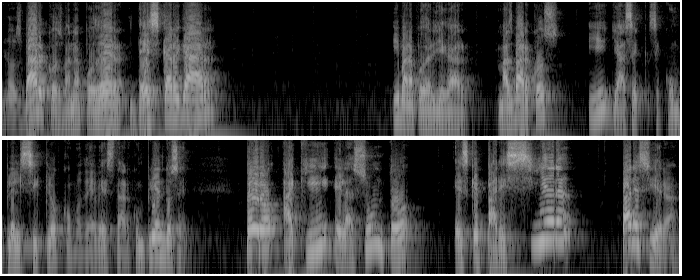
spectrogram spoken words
los barcos van a poder descargar y van a poder llegar más barcos y ya se, cumple el ciclo como debe estar cumpliéndose. Pero aquí el asunto es que pareciera, pareciera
